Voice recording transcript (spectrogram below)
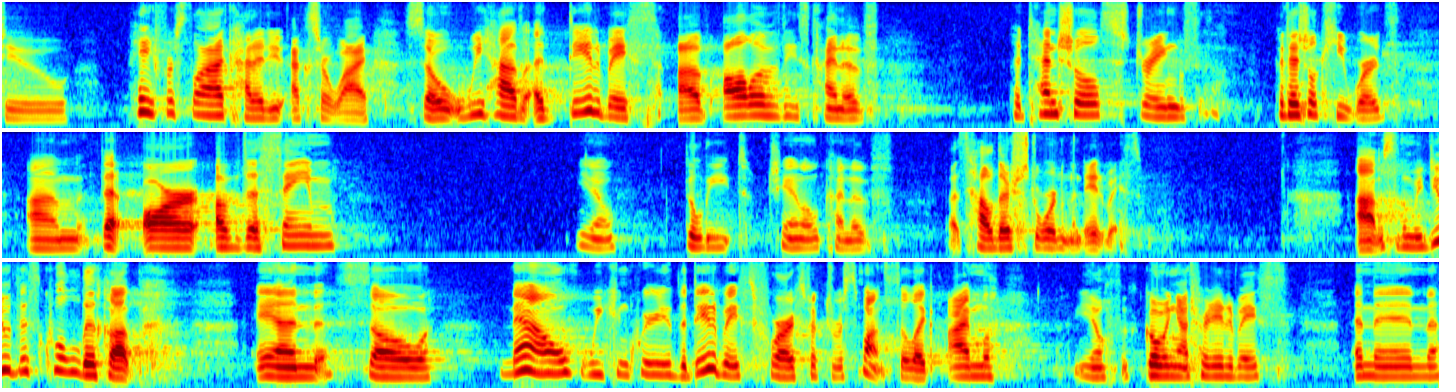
to pay for Slack, how to do X or Y. So we have a database of all of these kind of potential strings, potential keywords um, that are of the same, you know, delete channel kind of that's how they're stored in the database. Um, so then we do this cool lookup, and so now we can query the database for our expected response. So like I'm, you know, going out to our database, and then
